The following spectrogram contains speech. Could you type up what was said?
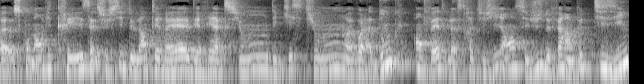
euh, ce qu'on a envie de créer, ça suscite de l'intérêt, des réactions, des questions. Euh, voilà. Donc, en fait, la stratégie, hein, c'est juste de faire un peu de teasing,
